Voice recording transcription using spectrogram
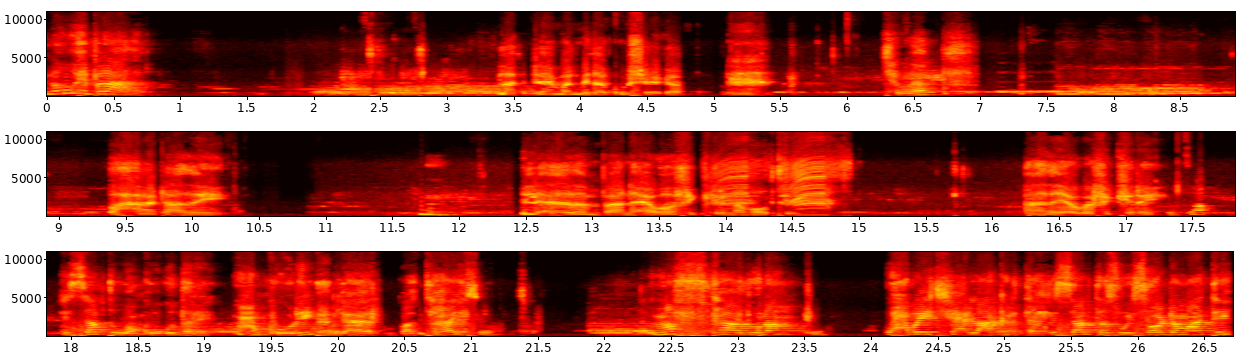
No way brother. Black diamond midaa kuu sheegaa? Jawaab. Waxaa dhacday bili aadan baan ahay oo fikirna mawti. Aad ayaa uga fikiray. Xisaabta waan kuugu daray. Waxaan ku idhi ilaadan baa tahay naftaaduna waxbay jeclaa kartaa. Xisaabtaas way soo dhammaatay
